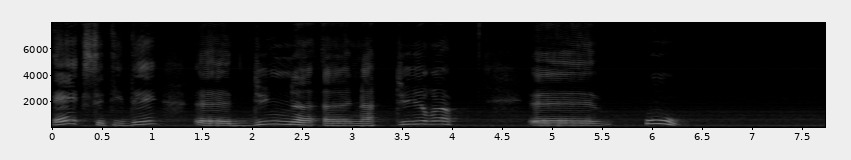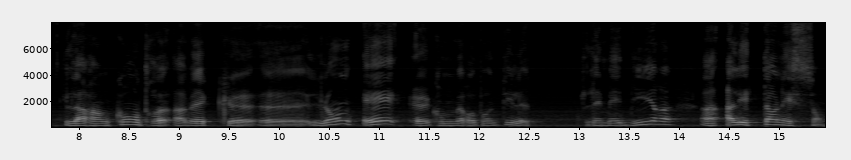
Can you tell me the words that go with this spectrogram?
est cette idée euh, d'une euh, nature où la rencontre avec l'homme est, comme Merleau-Ponty l'aimait dire, à l'état naissant.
